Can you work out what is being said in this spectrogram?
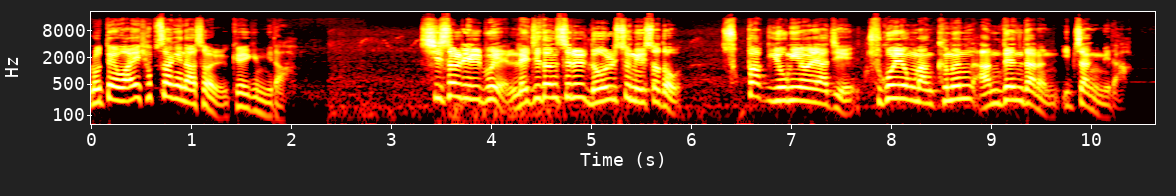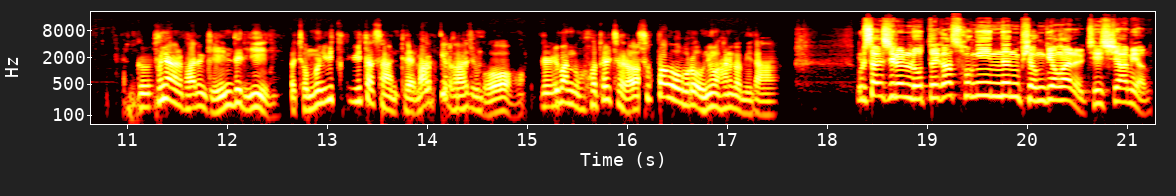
롯데와의 협상에 나설 계획입니다. 시설 일부에 레지던스를 넣을 수는 있어도 숙박용이어야지 주거용만큼은 안 된다는 입장입니다. 그 분양을 받은 개인들이 전문 위- 위탁사한테 맡겨가지고 일반 호텔처럼 숙박업으로 운영하는 겁니다. 울산시는 롯데가 성의 있는 변경안을 제시하면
